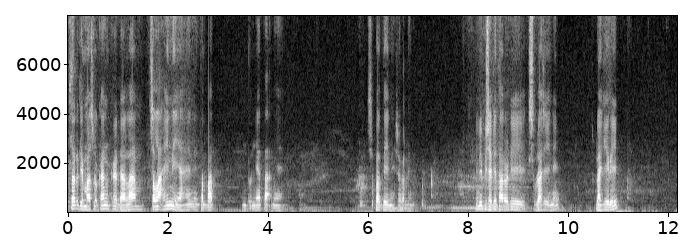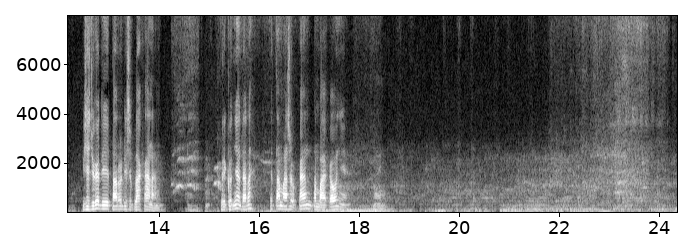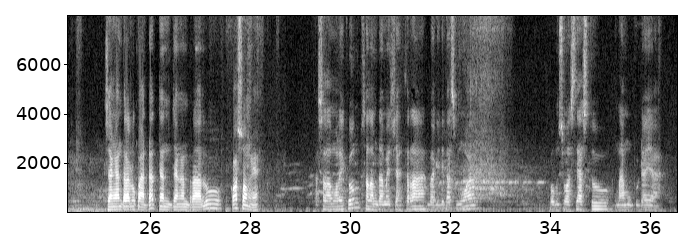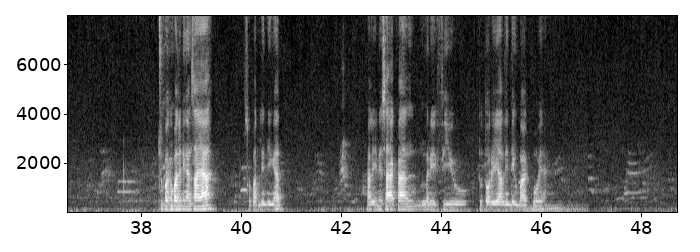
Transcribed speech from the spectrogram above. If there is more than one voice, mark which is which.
Speaker 1: filter dimasukkan ke dalam celah ini ya ini tempat untuk nyetaknya. Seperti ini sobat ini. Ini bisa ditaruh di sebelah sini sebelah kiri. Bisa juga ditaruh di sebelah kanan berikutnya adalah kita masukkan tembakaunya. Nah, jangan terlalu padat dan jangan terlalu kosong ya. Assalamualaikum salam damai sejahtera bagi kita semua. Om Swastiastu Namo Buddhaya. Jumpa kembali dengan saya Sobat Lintingan Kali ini saya akan mereview tutorial linting bako ya.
